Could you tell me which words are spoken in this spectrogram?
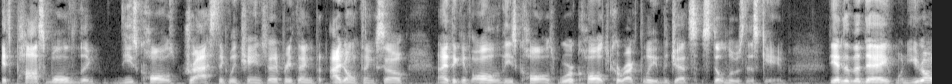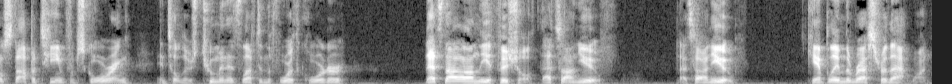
It's possible that these calls drastically changed everything, but I don't think so. And I think if all of these calls were called correctly, the Jets still lose this game. The end of the day, when you don't stop a team from scoring until there's two minutes left in the fourth quarter, that's not on the official. That's on you. That's on you. Can't blame the refs for that one.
